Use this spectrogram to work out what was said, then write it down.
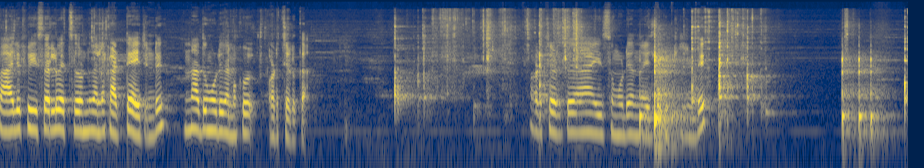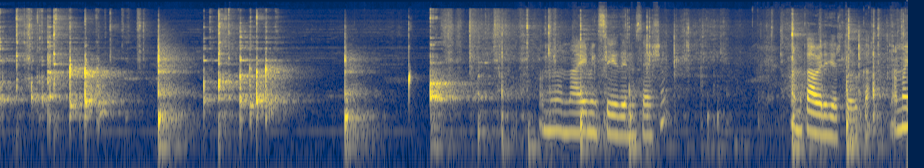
പാൽ ഫ്രീസറിൽ വെച്ചതുകൊണ്ട് നല്ല കട്ടയായിട്ടുണ്ട്. എന്നാൽ അതും കൂടി നമുക്ക് ഉടച്ചെടുക്കാം. ഉടച്ചെടുത്ത് ആ ഐസും കൂടി ഒന്ന് അതിൽ ഇട്ടിട്ടുണ്ട് ഒന്ന് നന്നായി മിക്സ് ചെയ്തതിന് ശേഷം നമുക്ക് അവൽ ചേർത്ത് കൊടുക്കാം. നമ്മൾ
